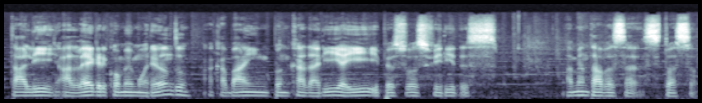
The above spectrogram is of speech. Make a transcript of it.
estar tá ali alegre comemorando, acabar em pancadaria aí e pessoas feridas. Lamentava essa situação.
